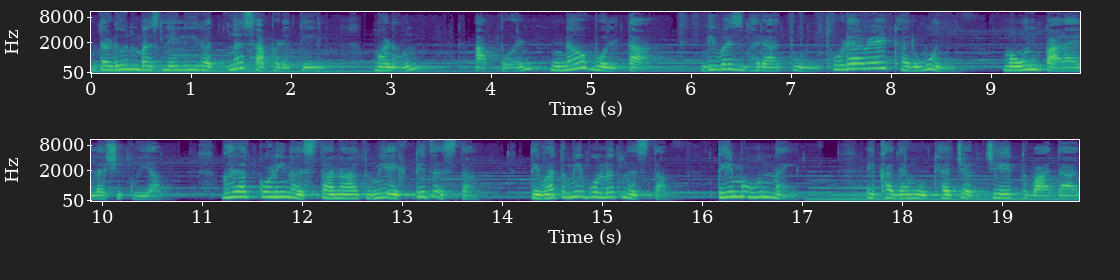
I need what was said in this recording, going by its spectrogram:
दडून बसलेली रत्न सापडतील. म्हणून आपण न बोलता दिवसभरातून थोड्या वेळ ठरवून मौन पाळायला शिकूया. घरात कोणी नसताना तुम्ही एकटेच असता. तेव्हा तुम्ही बोलत नसता. ते मौन नाही. एखाद्या मोठ्या चर्चेत वादात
